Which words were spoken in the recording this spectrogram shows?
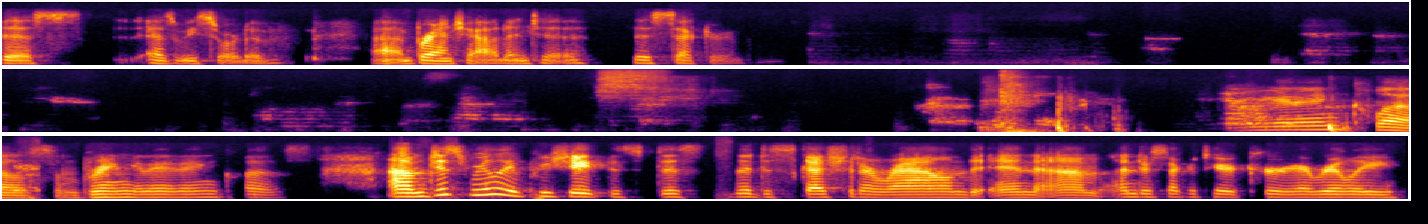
this as we sort of uh, branch out into this sector. Bringing it in close. I'm bringing it in close. Um, just really appreciate this, this, the discussion around and, um, Undersecretary Curry, I really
